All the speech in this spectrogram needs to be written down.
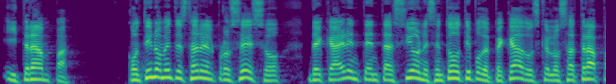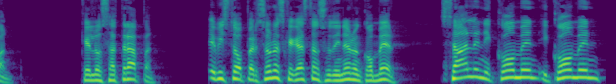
Y trampa. Continuamente están en el proceso de caer en tentaciones, en todo tipo de pecados que los atrapan, que los atrapan. He visto personas que gastan su dinero en comer. Salen y comen y comen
